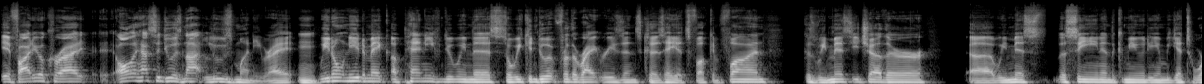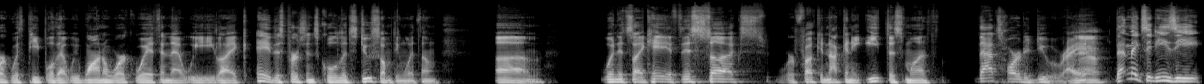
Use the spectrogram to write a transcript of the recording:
if audio karate all it has to do is not lose money right Mm. we don't need to make a penny doing this so we can do it for the right reasons because hey it's fucking fun because we miss each other uh, we miss the scene and the community and we get to work with people that we want to work with and that we like hey this person's cool let's do something with them um, when it's like hey if this sucks we're fucking not going to eat this month that's hard to do right Yeah. That makes it easy it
